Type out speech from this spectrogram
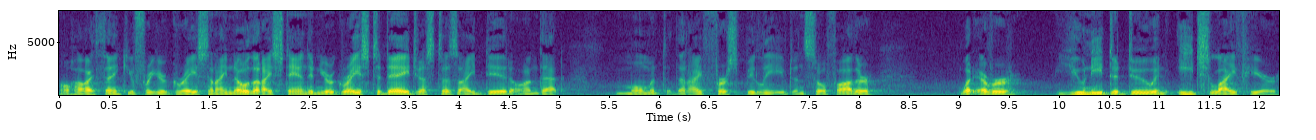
Oh, how I thank you for your grace. And I know that I stand in your grace today just as I did on that moment that I first believed. And so, Father, whatever you need to do in each life here,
